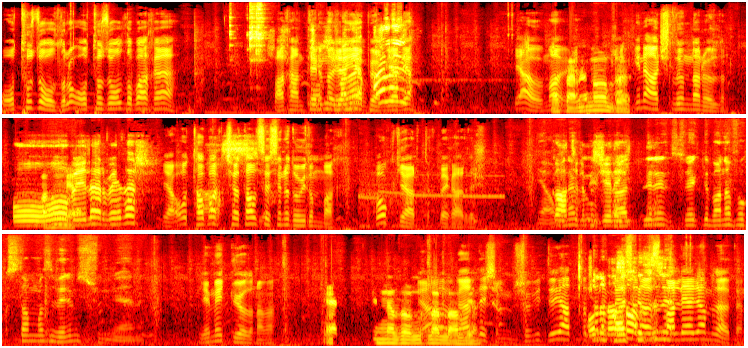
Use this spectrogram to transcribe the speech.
30 oldu la 30 oldu bak ha. Bak Hunter'imle Bana- can yapıyorum gel. Ya Bak Mavi. bana ne oldu? Bak yine açlığından öldün. Oo Bakın ya. beyler beyler. Ya o tabak Ah, çatal ya. sesini duydum bak. Bok ya artık be kardeşim. Ya Katilimiz koyayım, Katillerin sürekli bana fokuslanması benim suçum yani. Yemek yiyordun ama. Seninle Ya zorluklarla alıyorum. kardeşim şu videoyu atlatalım sana başkasını- ısmarlayacağım zaten.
